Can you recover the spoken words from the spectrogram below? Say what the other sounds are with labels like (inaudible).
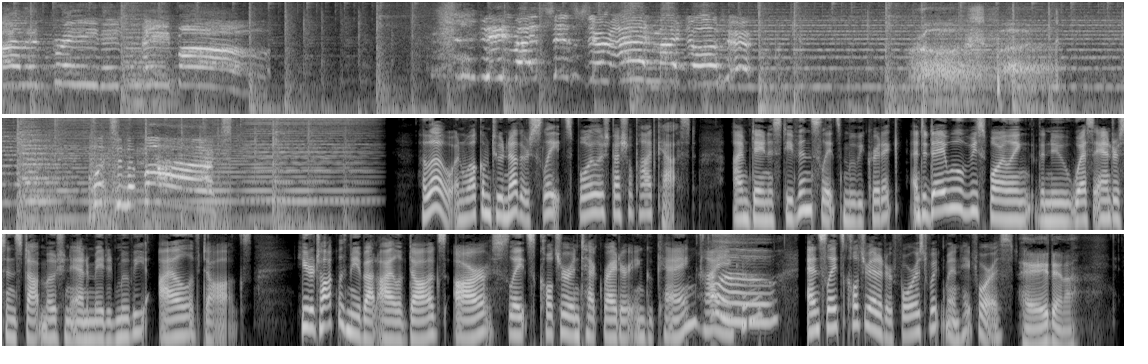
Soylent Green is people! She's my sister and my daughter. Rosebud. What's in the box? Hello, and welcome to another Slate Spoiler Special podcast. I'm Dana Stevens, Slate's movie critic, and today we will be spoiling the new Wes Anderson stop motion animated movie, Isle of Dogs. Here to talk with me about Isle of Dogs are Slate's culture and tech writer, Inkoo Kang. Hi, Inkoo. And Slate's culture editor, Forrest Wickman. Hey, Forrest. Hey, Dana.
